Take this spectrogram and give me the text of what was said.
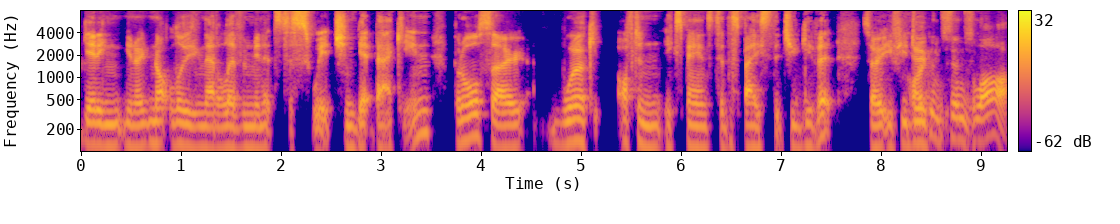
getting, you know, not losing that 11 minutes to switch and get back in, but also work often expands to the space that you give it. So if you Parkinson's do. Parkinson's law.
